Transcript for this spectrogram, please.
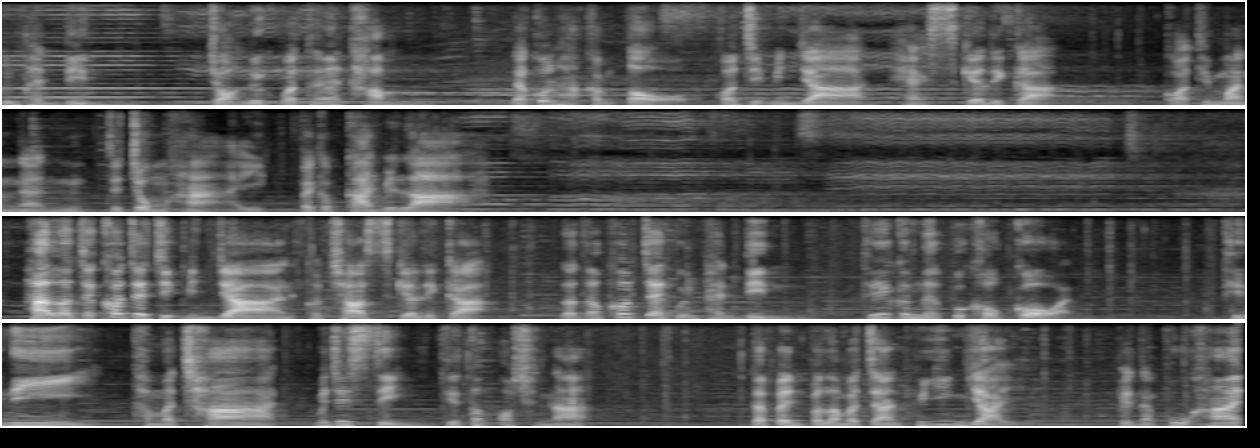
พื้นแผ่นดินเจาะลึกวัฒนธรรม และค้นหาคำตอบของจิตวิญญาณแห่งสเกลิกะ ก่อนที่มันนั้นจะจมหายไปกับการเวลา หากเราจะเข้าใจจิตวิญญาณของชาวสเกลิกะ เราต้องเข้าใจพื้นแผ่นดินที่กำเนิดพวกเขาก่อน ที่นี่ธรรมชาติไม่ใช่สิ่งที่ต้องเอาชนะ แต่เป็นปรมาจารย์ผู้ยิ่งใหญ่ เป็นทั้งผู้ให้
